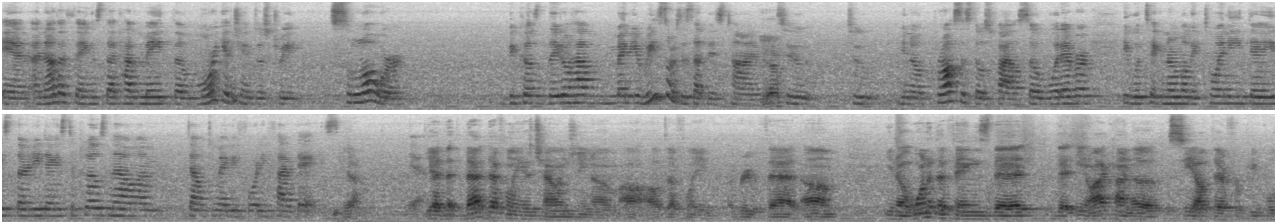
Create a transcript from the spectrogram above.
and, and other things that have made the mortgage industry slower because they don't have many resources at this time Yeah. to to you know process those files. So whatever it would take normally 20 days, 30 days to close, now I'm down to maybe 45 days. Yeah. Yeah. Yeah, that, that definitely is challenging. Um, I'll, I'll definitely agree with that. Um, you know, one of the things that, that, you know, I kind of see out there for people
